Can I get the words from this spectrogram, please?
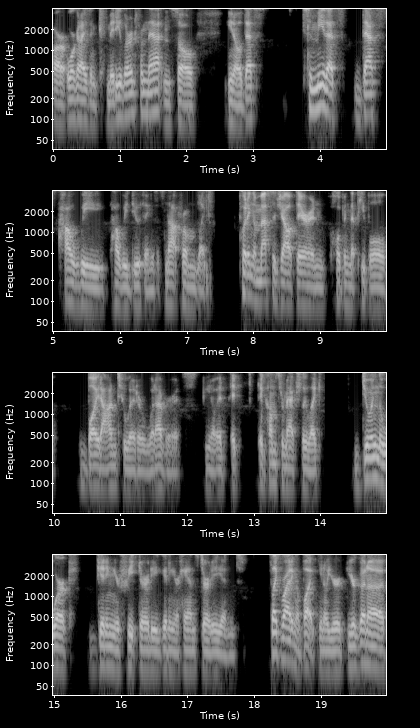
our organizing committee learned from that. And so you know that's to me that's that's how we how we do things. It's not from like putting a message out there and hoping that people bite onto it or whatever it's you know it it, it comes from actually like doing the work getting your feet dirty getting your hands dirty and it's like riding a bike you know you're you're gonna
